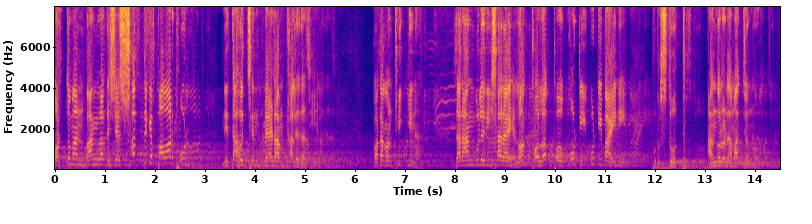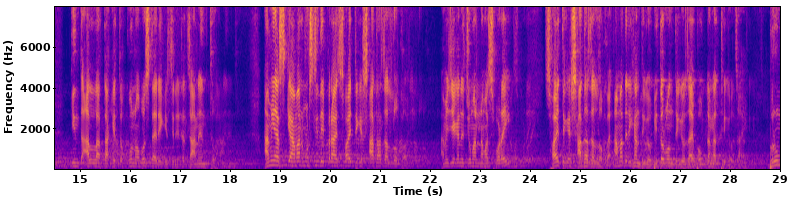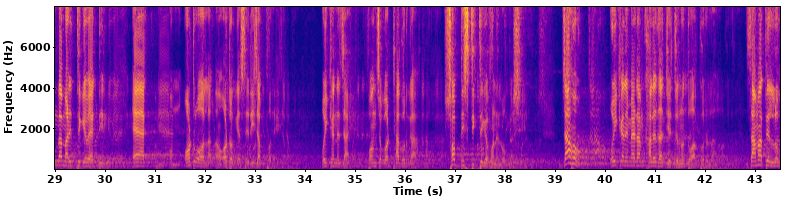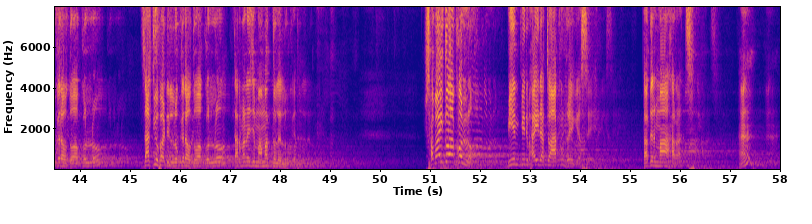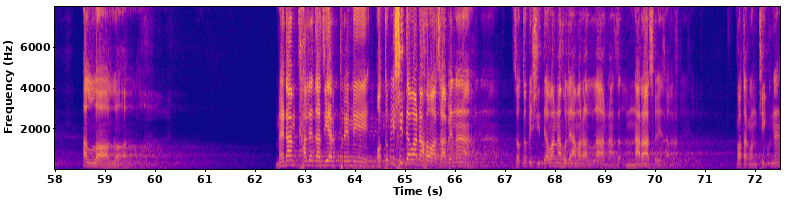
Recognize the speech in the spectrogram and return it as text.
বর্তমান বাংলাদেশের সব থেকে পাওয়ারফুল নেতা হচ্ছেন ম্যাডাম খালেদা জিয়া। কথা কোন ঠিক কি না যার আঙ্গুলের ইশারায় লক্ষ লক্ষ, কোটি কোটি বাহিনী প্রস্তুত আন্দোলনে আমার জন্য। কিন্তু আল্লাহ তাকে তো কোন অবস্থায় রেখেছেন এটা জানেন তো। আমি আজকে আমার মসজিদে প্রায় ছয় থেকে সাত হাজার লোক হয়। আমি যেখানে জুমার নামাজ পড়াই, ছয় থেকে সাত হাজার লোক হয়। আমাদের এখান থেকেও বিদর্বন থেকেও যায়, ভোগডাঙ্গার থেকেও যায়। ভুরুঙ্গামারির থেকেও একদিন এক অটোওয়ালা অটো গেছে, রিজার্ভ করে। ওইখানে যায়। পঞ্চগড়, ঠাকুরগা, সব ডিস্ট্রিক্ট থেকে ওখানে লোক আসে। যা হোক, ওইখানে ম্যাডাম খালেদা জিয়ার জন্য দোয়া করলাম। জামাতের লোকেরাও দোয়া করল, জাতীয় পার্টির লোকেরাও দোয়া করল, তার মানে যে মামার দলের লোকেরা। সবাই দোয়া করল। বিএনপির ভাইরা তো আকুল হয়ে গেছে। তাদের মা হারাচ্ছে। হ্যাঁ? আল্লাহ আল্লাহ আল্লাহ। ম্যাডাম খালেদা জিয়ার প্রেমে অত বেশি দেওয়া না হওয়া যাবে না। যত বেশি দেওয়া না হলে আমার আল্লাহ নারাজ হয়ে যাবে। কথা কোন ঠিক না?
